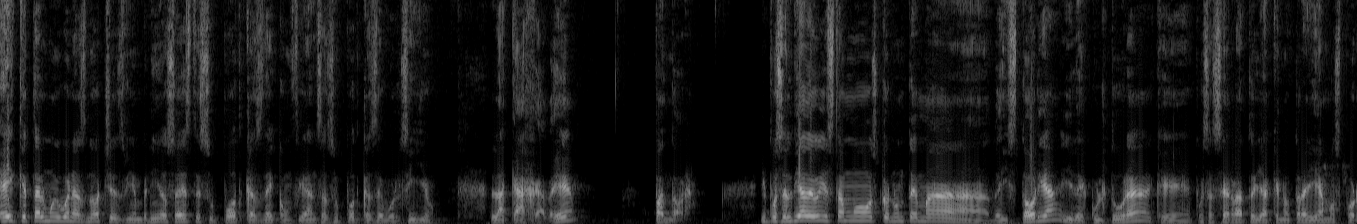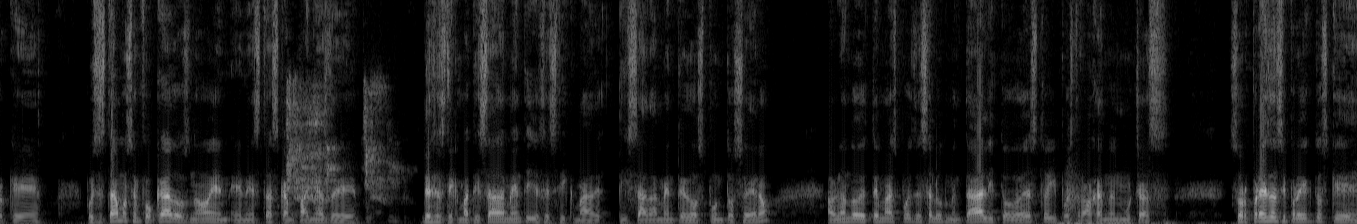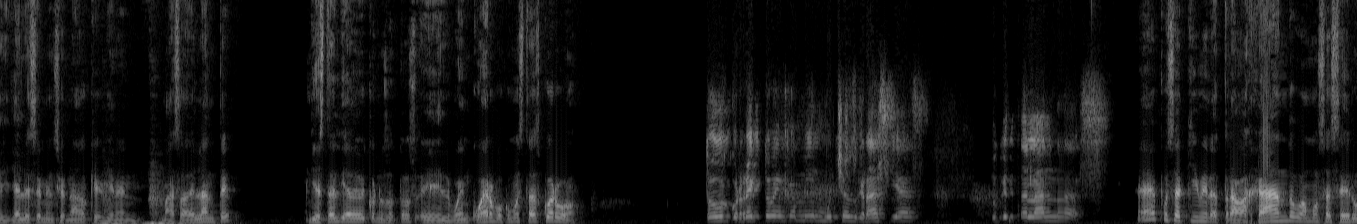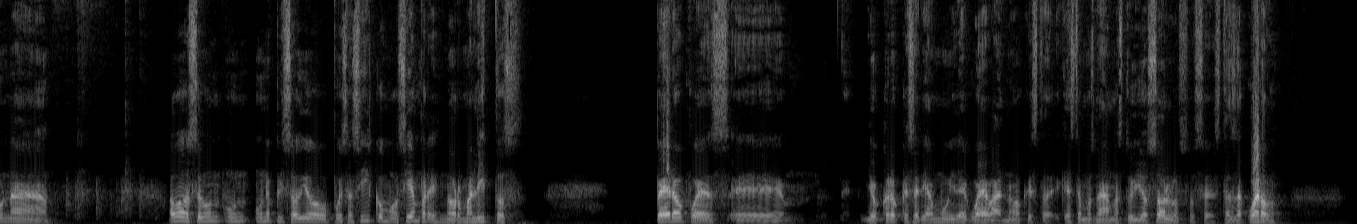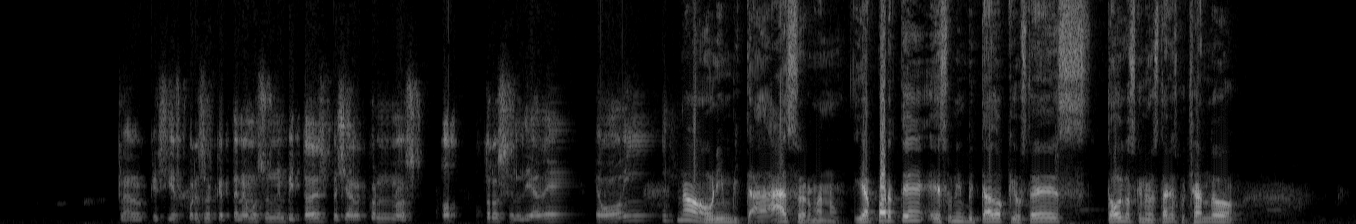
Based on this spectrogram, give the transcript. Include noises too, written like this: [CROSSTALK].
Hey, ¿qué tal? Muy buenas noches. Bienvenidos a este su podcast de confianza, su podcast de bolsillo, la caja de Pandora. Y pues el día de hoy estamos con un tema de historia y de cultura que pues hace rato ya que no traíamos porque pues estamos enfocados, ¿no? En, en estas campañas de desestigmatizadamente y desestigmatizadamente 2.0, hablando de temas pues de salud mental y todo esto y pues trabajando en muchas sorpresas y proyectos que ya les he mencionado que vienen más adelante. Y está el día de hoy con nosotros el buen Cuervo. ¿Cómo estás, Cuervo? Todo correcto, Benjamín. Muchas gracias. ¿Tú qué tal andas? Eh, pues aquí, mira, trabajando. Vamos a hacer una... Vamos a hacer un, un, un episodio, pues así como siempre, normalitos. Pero pues eh, yo creo que sería muy de hueva, ¿no? Que, está, que estemos nada más tú y yo solos. O sea, ¿estás de acuerdo? Claro que sí, es por eso que tenemos un invitado especial con nosotros el día de No, un invitadazo, hermano. Y aparte es un invitado que ustedes, todos los que nos están escuchando,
